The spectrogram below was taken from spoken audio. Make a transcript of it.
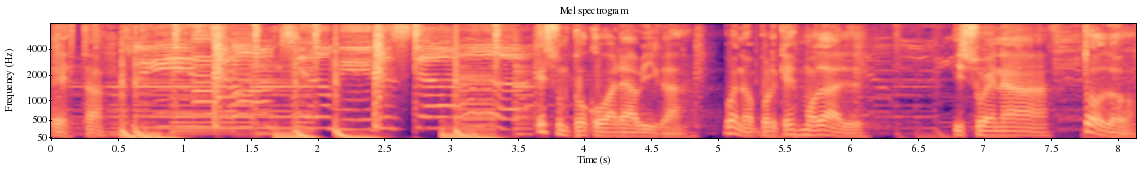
esta, es un poco arábiga. Bueno, porque es modal y suena todo,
